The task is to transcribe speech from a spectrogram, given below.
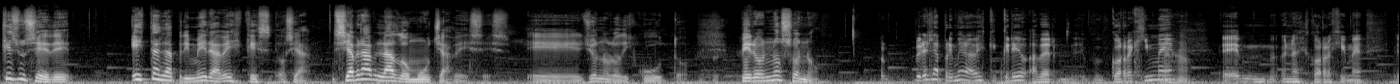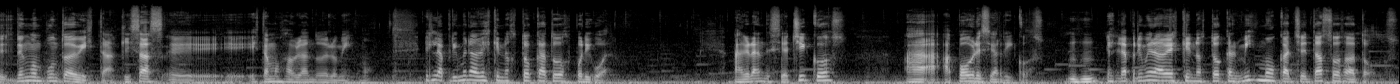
¿Qué sucede? Esta es la primera vez que, o sea, se habrá hablado muchas veces, eh, yo no lo discuto, pero no sonó. Pero es la primera vez que creo. A ver, corregime. Eh, no es corregime. eh, tengo un punto de vista. Quizás eh, estamos hablando de lo mismo. Es la primera vez que nos toca a todos por igual. A grandes y a chicos, a, a pobres y a ricos. Es la primera vez que nos toca el mismo cachetazo a todos.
